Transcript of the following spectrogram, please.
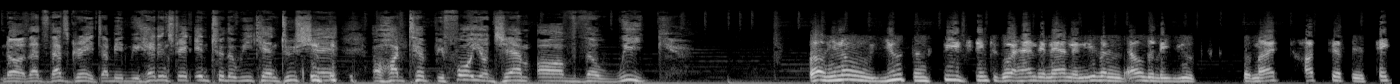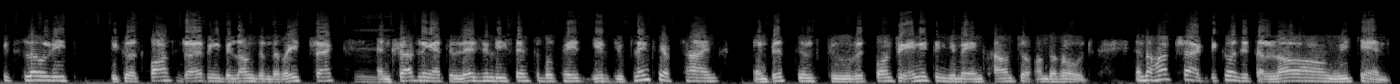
No, that's that's great. I mean, we're heading straight into the weekend. Do share a hot tip before your jam of the week. Well, you know, youth and speed seem to go hand in hand, and even elderly youth. So my hot tip is take it slowly because fast driving belongs on the racetrack, and traveling at a leisurely, sensible pace gives you plenty of time and distance to respond to anything you may encounter on the road. And the hot track, because it's a long weekend,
